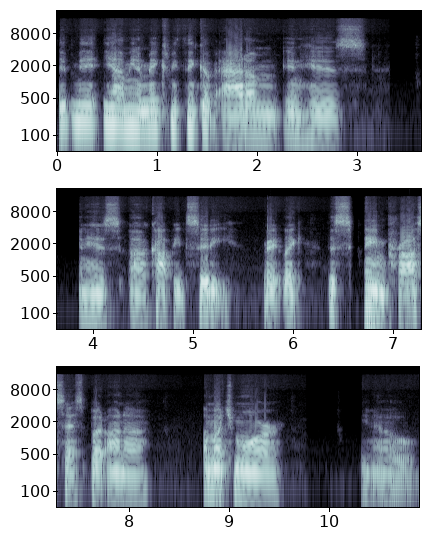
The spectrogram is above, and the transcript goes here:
It may, yeah, I mean, it makes me think of Adam in his in his uh, copied city, right? Like the same process, but on a a much more, you know,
